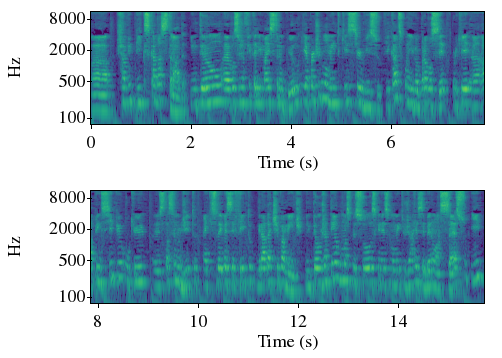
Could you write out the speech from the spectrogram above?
a chave Pix cadastrada. Então, é, você já fica ali mais tranquilo e a partir do momento que esse serviço ficar disponível para você, porque a, a princípio o que está sendo dito é que isso daí vai ser feito gradativamente. Então, já tem algumas pessoas que nesse momento já receberam acesso e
